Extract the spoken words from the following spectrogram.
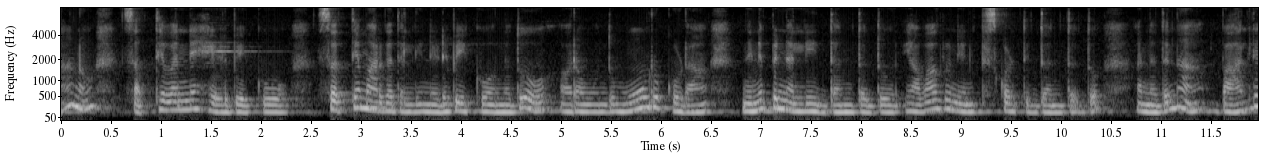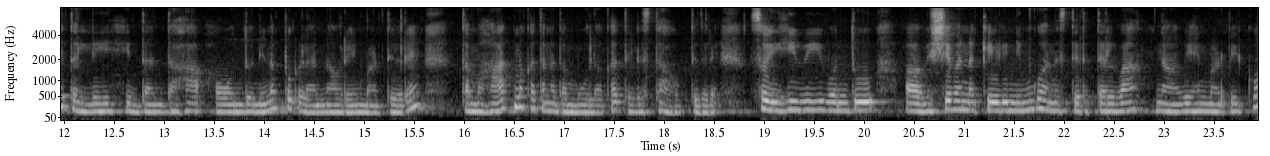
ನಾನು ಸತ್ಯವನ್ನೇ ಹೇಳಬೇಕು, ಸತ್ಯ ಮಾರ್ಗದಲ್ಲಿ ನಡೆಯಬೇಕು ಅನ್ನೋದು ಅವರ ಒಂದು ಮೂರು ಕೂಡ ನೆನಪಿನಲ್ಲಿ ಇದ್ದಂಥದ್ದು, ಯಾವಾಗಲೂ ನೆನಪಿಸ್ಕೊಳ್ತಿದ್ದಂಥದ್ದು ಅನ್ನೋದನ್ನು ಬಾಲ್ಯದಲ್ಲಿ ಇದ್ದಂತಹ ಆ ಒಂದು ನೆನಪುಗಳನ್ನು ಅವ್ರು ಏನು ಮಾಡ್ತಿದ್ದಾರೆ ತಮ್ಮ ಆತ್ಮಕಥನದ ಮೂಲಕ ತಿಳಿಸ್ತಾ ಹೋಗ್ತಿದ್ದಾರೆ. ಸೊ ಈ ಒಂದು ವಿಷಯವನ್ನು ಕೇಳಿ ನಿಮಗೂ ಅನ್ನಿಸ್ತಿರುತ್ತೆ ಅಲ್ವಾ? ನಾವೇನು ಮಾಡಬೇಕು?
